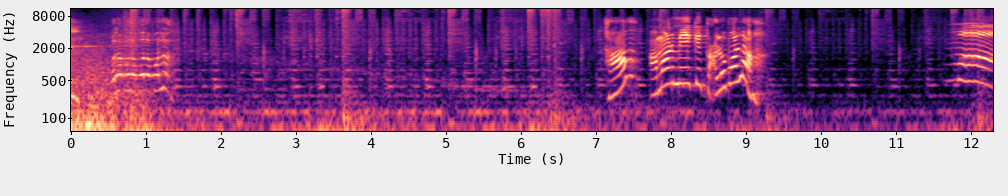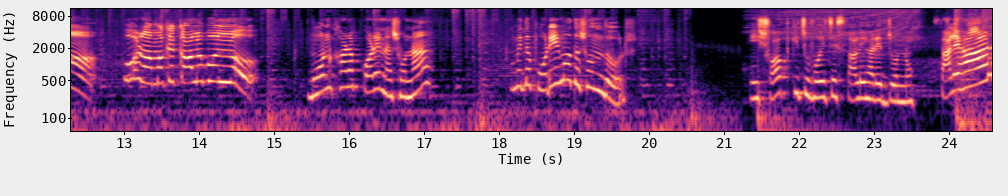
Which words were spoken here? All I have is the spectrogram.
এই বলা বলা বলা বলা। থাম আমার মেয়েকে কালো বলা। মা ওর আমাকে কালো বলল। মন খারাপ করে না সোনা। তুমি তো পরীর মতো সুন্দর। এই সব কিছু হয়েছে সালেহারের জন্য। সালেহার!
